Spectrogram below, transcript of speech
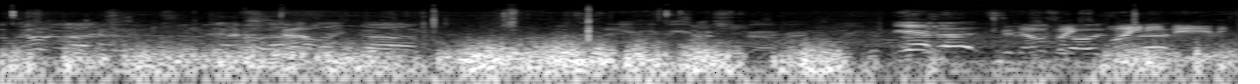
Yeah, that, that was like Spidey Man.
